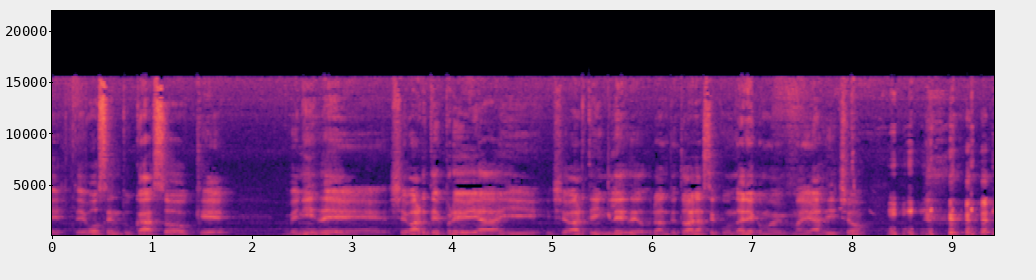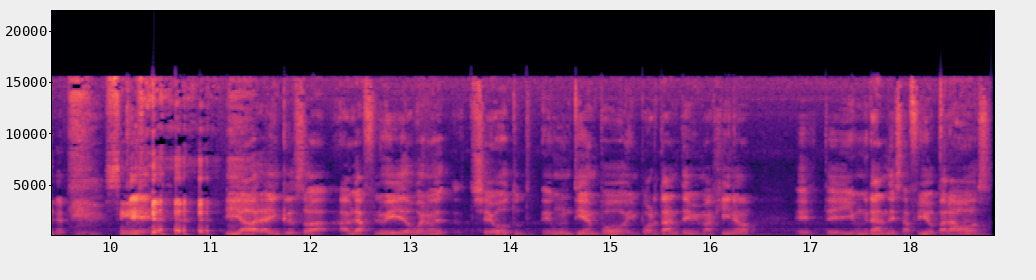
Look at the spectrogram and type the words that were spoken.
Este, vos en tu caso, que venís de llevarte previa y llevarte inglés durante toda la secundaria, como me habías dicho. sí. y ahora incluso hablas fluido, bueno, llevó un tiempo importante, me imagino, este, y un gran desafío para vos.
